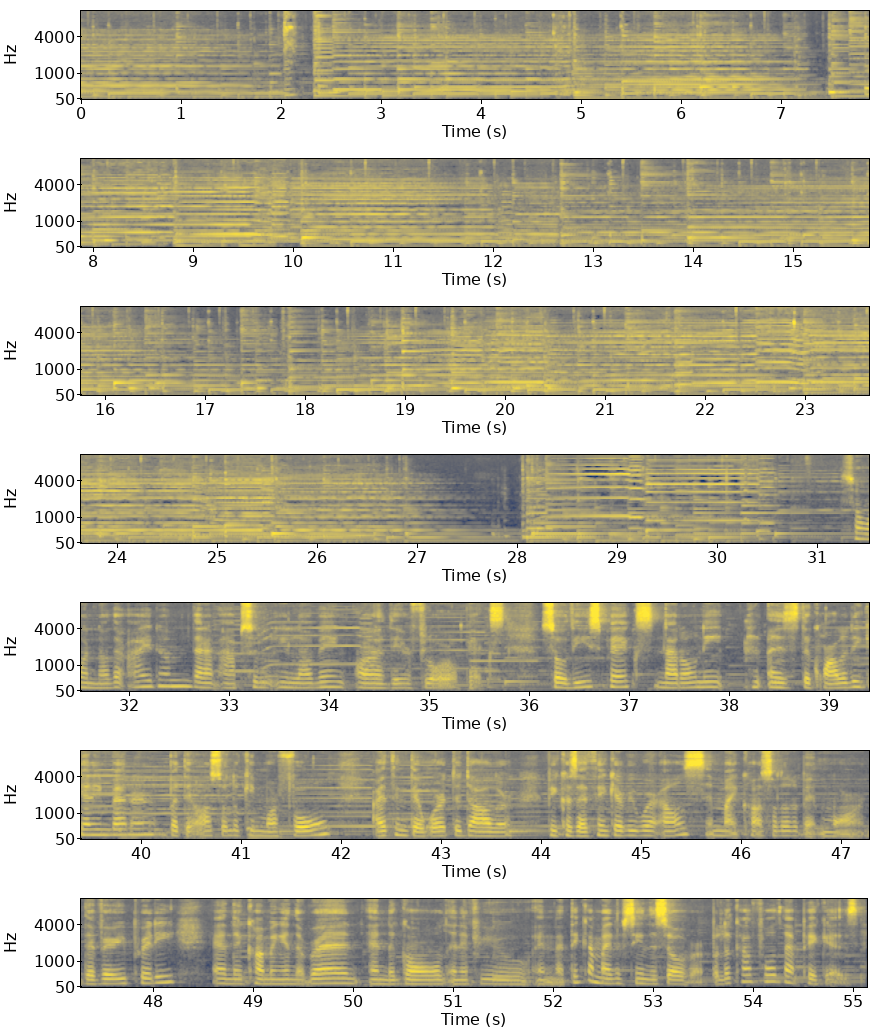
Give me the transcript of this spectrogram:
So another item that I'm absolutely loving are their floral picks. So these picks, not only is the quality getting better, but they're also looking more full. I think they're worth the dollar because I think everywhere else it might cost a little bit more. They're very pretty and they're coming in the red and the gold. And if you, and I think I might have seen the silver, but look how full that pick is.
